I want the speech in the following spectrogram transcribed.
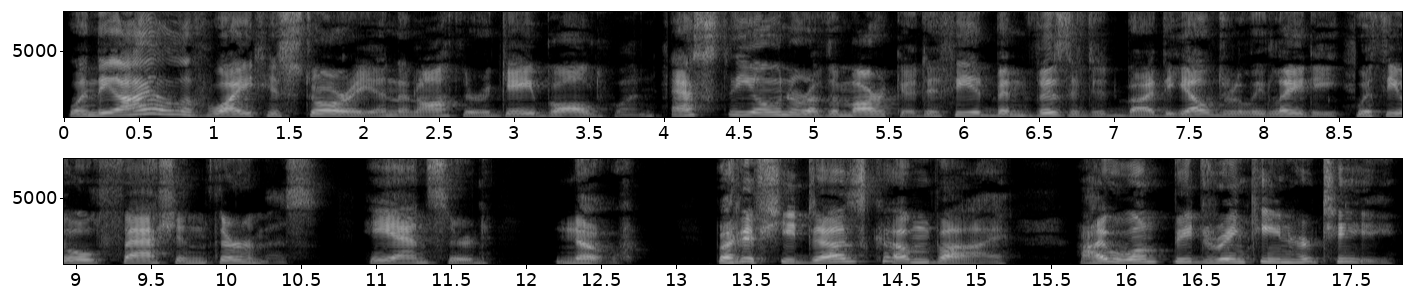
When the Isle of Wight historian and author Gay Baldwin asked the owner of the market if he had been visited by the elderly lady with the old fashioned thermos, he answered, No, but if she does come by, I won't be drinking her tea.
